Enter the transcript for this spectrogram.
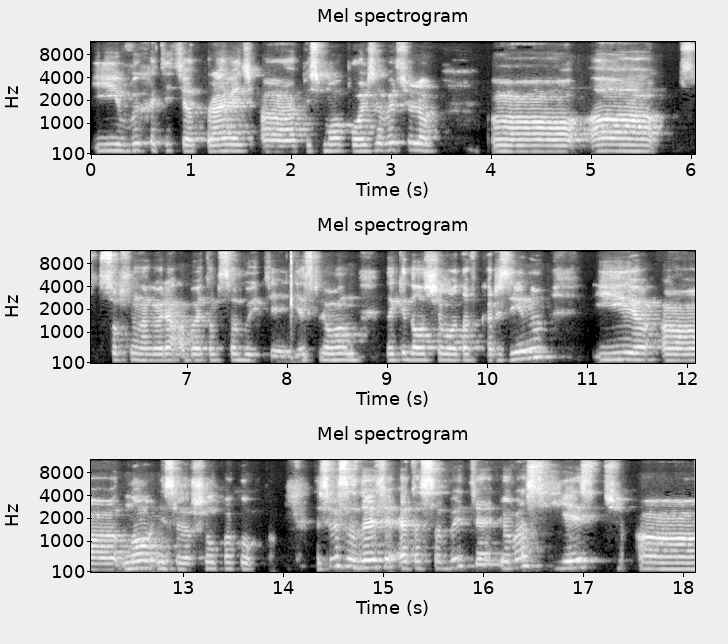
и вы хотите отправить э, письмо пользователю, э, а, собственно говоря, об этом событии. Если он накидал чего-то в корзину, и, э, но не совершил покупку. То есть вы создаете это событие, и у вас есть э,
